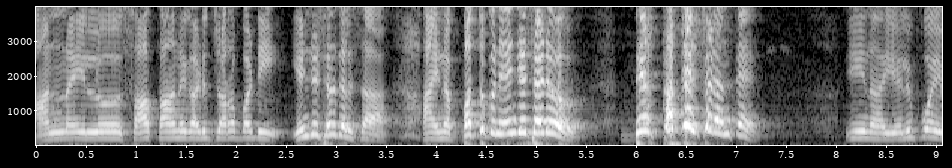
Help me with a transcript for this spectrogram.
అన్నయ్యలో సాతానుగాడు జ్వరబడి ఏం చేశాడు తెలుసా? ఆయన బతుకుని ఏం చేశాడు? డిస్టర్బ్ చేశాడు అంతే ఈయన వెళ్ళిపోయి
